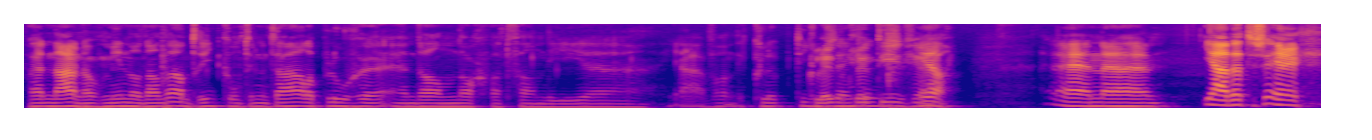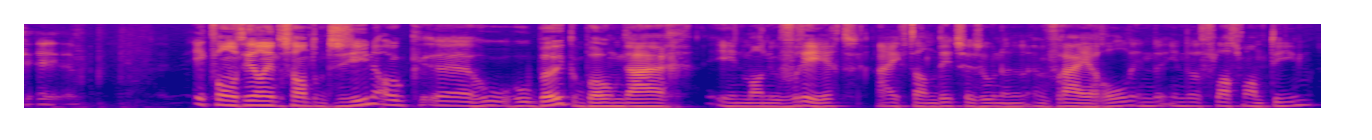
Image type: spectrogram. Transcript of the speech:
maar nou, nog minder dan dat. Drie continentale ploegen en dan nog wat van die, eh, ja, van de clubteams, Club- denk clubteams, ik. ja. En eh, ja, dat is erg... eh, ik vond het heel interessant om te zien, ook eh, hoe, hoe Beukenboom daarin manoeuvreert. Hij heeft dan dit seizoen een, een vrije rol in, de, in dat Vlasman-team.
